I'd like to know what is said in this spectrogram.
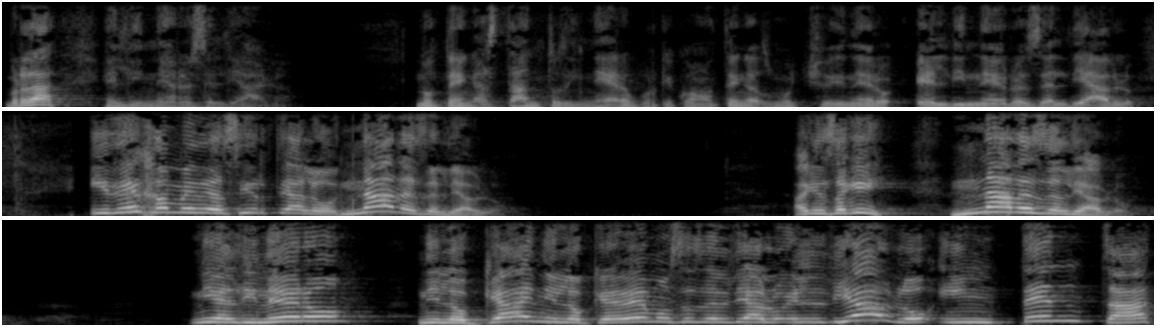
¿Verdad? El dinero es del diablo. No tengas tanto dinero porque cuando tengas mucho dinero, el dinero es del diablo. Y déjame decirte algo, nada es del diablo. ¿Alguien está aquí? Nada es del diablo. Ni el dinero, ni lo que hay, ni lo que vemos es del diablo. El diablo intenta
